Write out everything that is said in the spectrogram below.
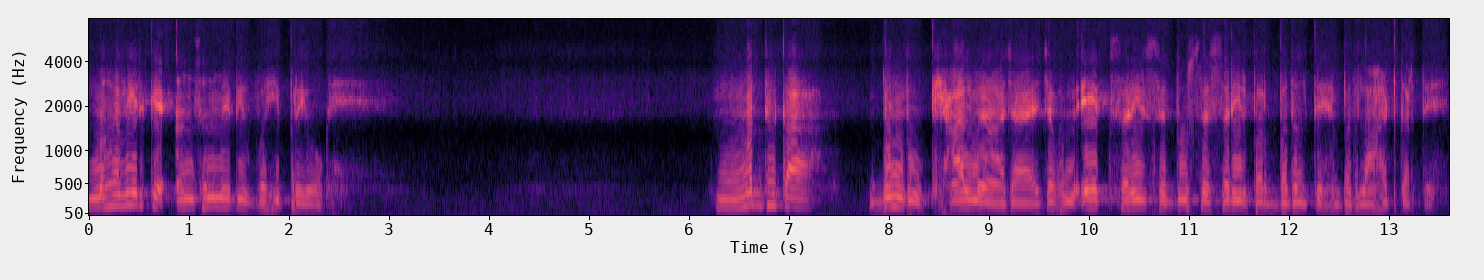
महावीर के अनशन में भी वही प्रयोग है। मध्य का बिंदु ख्याल में आ जाए जब हम एक शरीर से दूसरे शरीर पर बदलते हैं, बदलाहट करते हैं।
